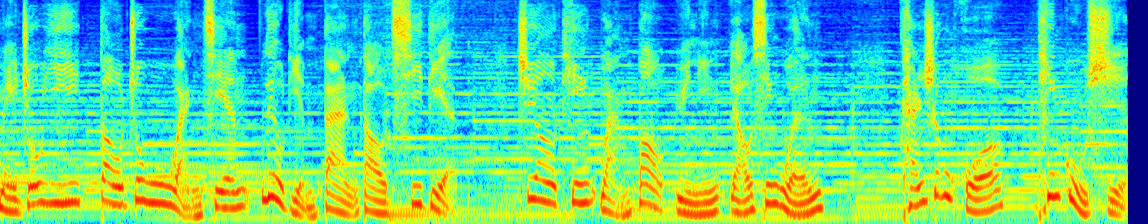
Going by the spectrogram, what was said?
每周一到周五晚间六点半到七点，就要听晚报与您聊新闻、谈生活、听故事，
